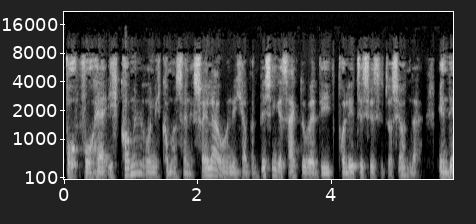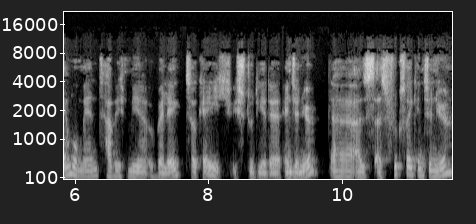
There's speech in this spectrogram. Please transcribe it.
wo, woher ich komme. Und ich komme aus Venezuela und ich habe ein bisschen gesagt über die politische Situation da. In dem Moment habe ich mir überlegt, okay, ich, ich studiere Ingenieur äh, als, als Flugzeugingenieur.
